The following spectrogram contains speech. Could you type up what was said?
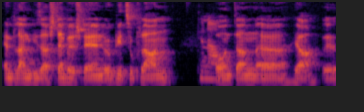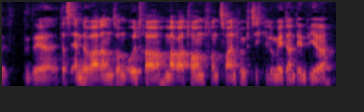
entlang dieser Stempelstellen irgendwie zu planen. Genau. Und dann, äh, ja, äh, der, das Ende war dann so ein Ultramarathon von 52 Kilometern, den wir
